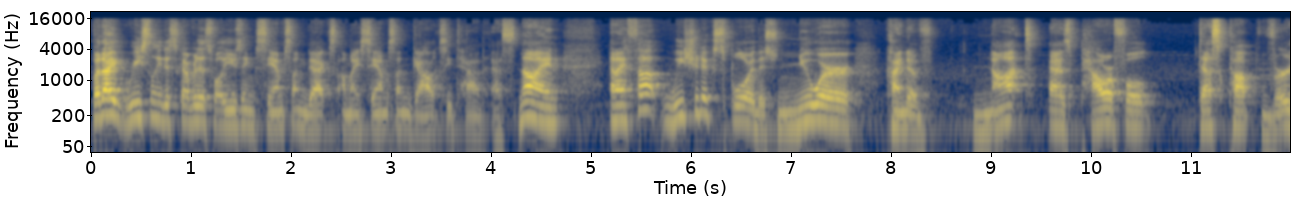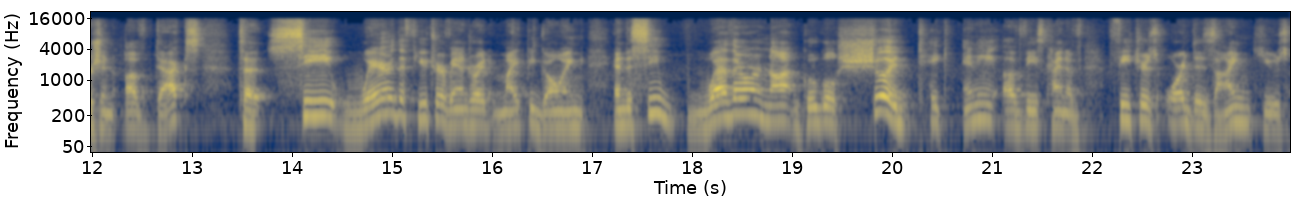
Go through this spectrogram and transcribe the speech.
But I recently discovered this while using Samsung DeX on my Samsung Galaxy Tab S9, and I thought we should explore this newer, kind of not as powerful desktop version of DeX to see where the future of Android might be going and to see whether or not Google should take any of these kind of features or design cues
